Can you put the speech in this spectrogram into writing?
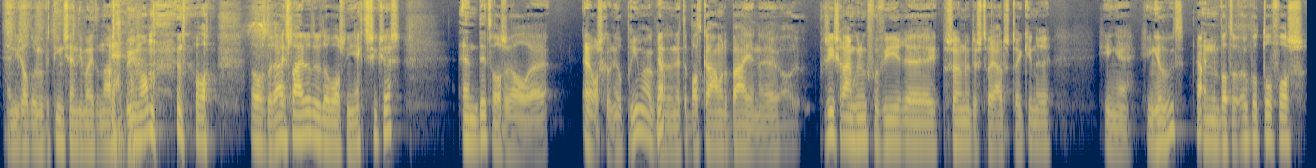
En die zat ongeveer 10 centimeter naast de buurman. dat, was, dat was de reisleider, dus dat was niet echt een succes. En dit was wel, dat was gewoon heel prima. Ik Ja. net de badkamer erbij en precies ruim genoeg voor vier personen. Dus twee ouders, twee kinderen. Ging, eh, ging heel goed. Ja. En wat er ook wel tof was,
